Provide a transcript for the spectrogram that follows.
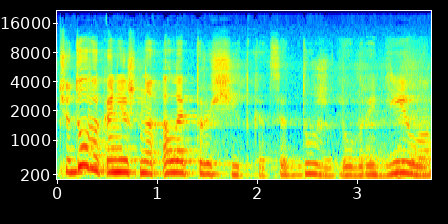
Чудово, звісно, електрощітка. Це дуже добре діло.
